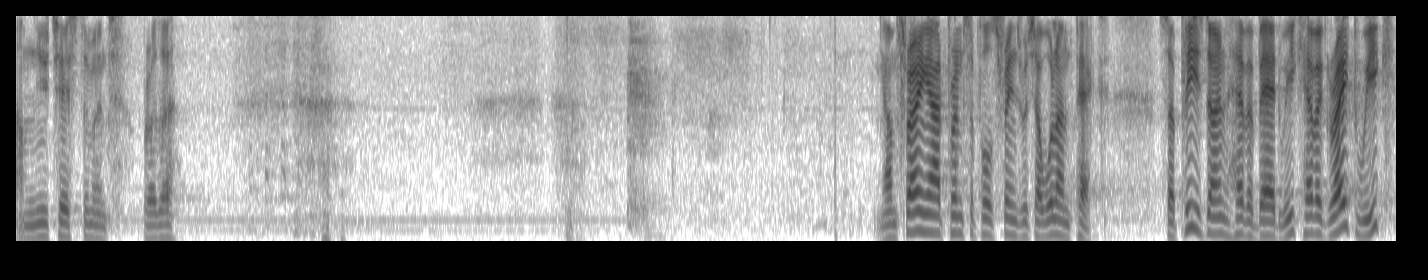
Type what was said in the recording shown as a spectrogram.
I'm New Testament, brother. I'm throwing out principles, friends, which I will unpack. So please don't have a bad week. Have a great week.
